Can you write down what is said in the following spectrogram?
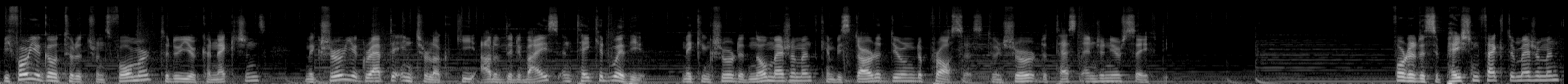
Before you go to the transformer to do your connections, make sure you grab the interlock key out of the device and take it with you, making sure that no measurement can be started during the process to ensure the test engineer's safety. For the dissipation factor measurement,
